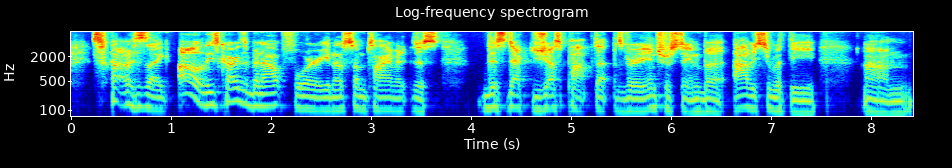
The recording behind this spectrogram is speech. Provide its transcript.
so I was like, oh, these cards have been out for you know some time, and it just this deck just popped up. It's very interesting, but obviously with the um,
